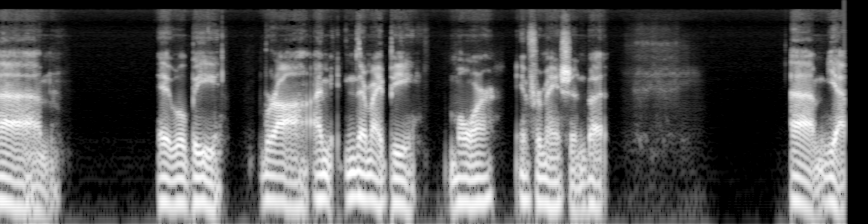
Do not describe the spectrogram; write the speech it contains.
um, it will be Raw. I mean, there might be more information, but um, yeah,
